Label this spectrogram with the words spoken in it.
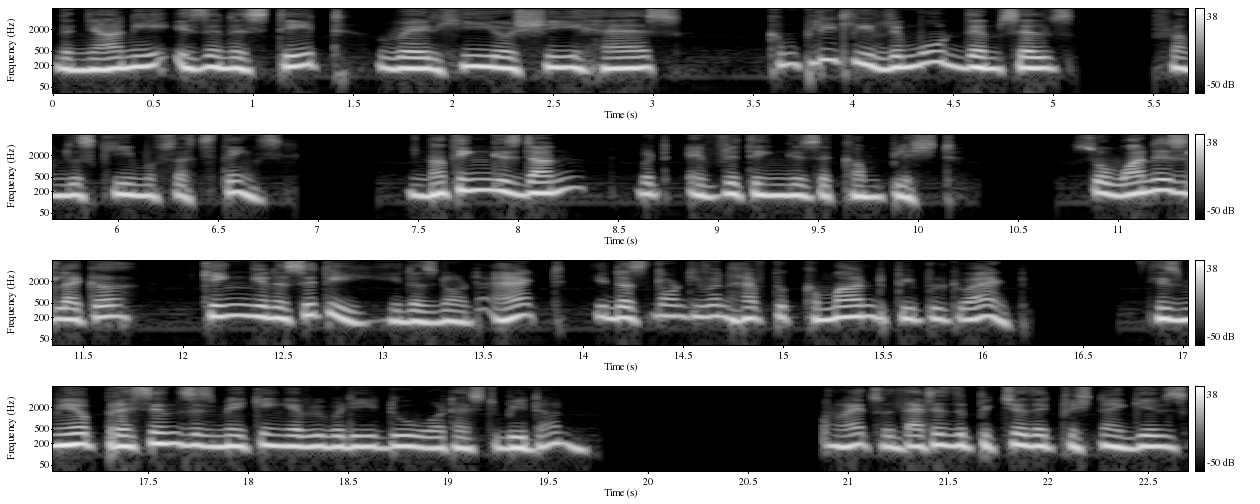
the jnani is in a state where he or she has completely removed themselves from the scheme of such things. Nothing is done, but everything is accomplished. So one is like a king in a city. He does not act, he does not even have to command people to act. His mere presence is making everybody do what has to be done. Alright, so that is the picture that Krishna gives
